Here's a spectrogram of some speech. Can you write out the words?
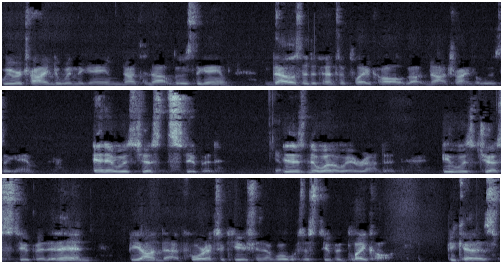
we were trying to win the game, not to not lose the game. That was a defensive play call about not trying to lose the game, and it was just stupid. Yep. There's no other way around it. It was just stupid. And then beyond that, poor execution of what was a stupid play call, because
